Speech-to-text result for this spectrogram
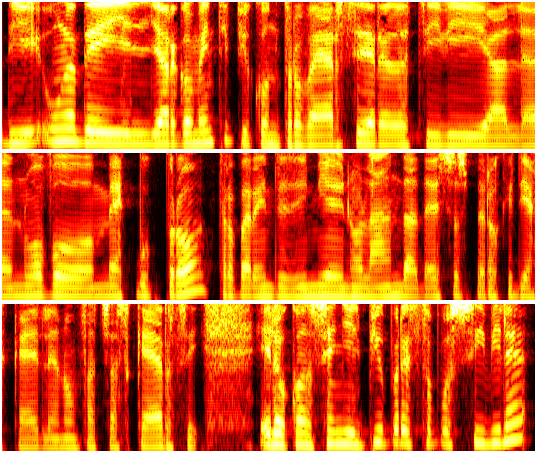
di uno degli argomenti più controversi relativi al nuovo MacBook Pro, tra parentesi il mio in Olanda, adesso spero che DHL non faccia scherzi e lo consegni il più presto possibile.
